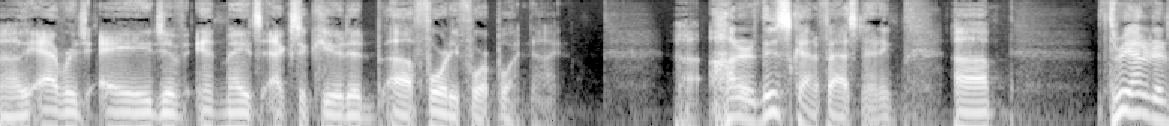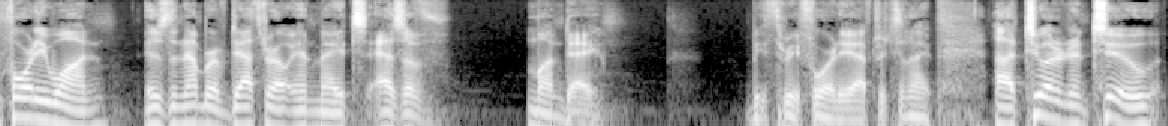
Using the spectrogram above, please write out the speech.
Uh, the average age of inmates executed, uh, 44.9. Uh, 100, this is kind of fascinating. Uh, 341 is the number of death row inmates as of Monday. Be 340 after tonight. Uh, 202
